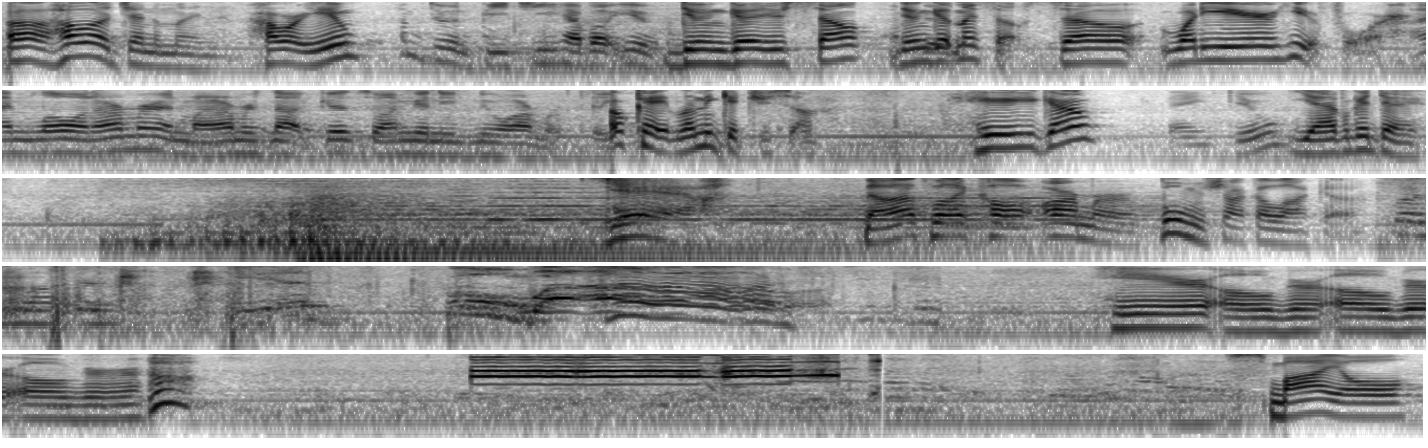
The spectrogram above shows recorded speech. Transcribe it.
Uh, hello, gentlemen. How are you? I'm doing peachy. How about you? Doing good yourself? Doing good. good. myself. So, what are you here for? I'm low on armor and my armor's not good, so I'm gonna need new armor, please. Okay, let me get you some. Here you go. Thank you. You have a good day. Yeah. Now that's what I call armor. Boom shakalaka. Boom! Here, ogre, ogre, ogre. Smile.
